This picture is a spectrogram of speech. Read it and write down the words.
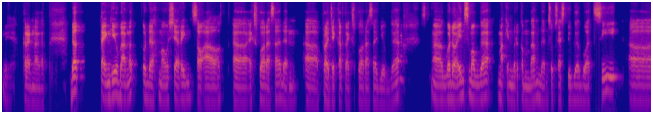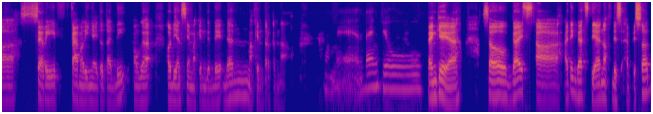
Iya, keren banget. Dot, thank you banget udah mau sharing soal uh, Explorasa dan uh, project kartu Explorasa juga. Uh, gue doain semoga makin berkembang dan sukses juga buat si uh, seri family-nya itu tadi. Semoga audiensnya makin gede dan makin terkenal. Amen. Thank you. Thank you Yeah. So guys, uh, I think that's the end of this episode.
